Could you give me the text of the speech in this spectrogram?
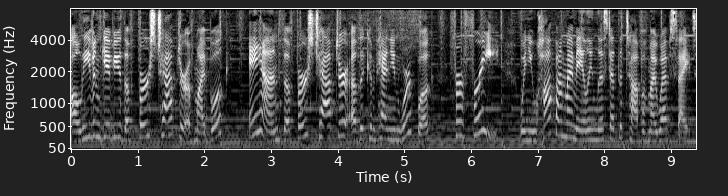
I'll even give you the first chapter of my book and the first chapter of the companion workbook for free when you hop on my mailing list at the top of my website.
